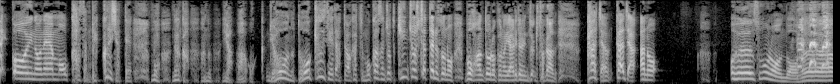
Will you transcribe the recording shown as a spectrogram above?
愛いこういうのね、もうお母さんびっくりしちゃって、もうなんか、あの、いや、りょうの同級生だって分かってもお母さんちょっと緊張しちゃったの、その、防犯登録のやり取りの時とか、母ちゃん、母ちゃん、あの、えー、そうなんだ、へえ。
